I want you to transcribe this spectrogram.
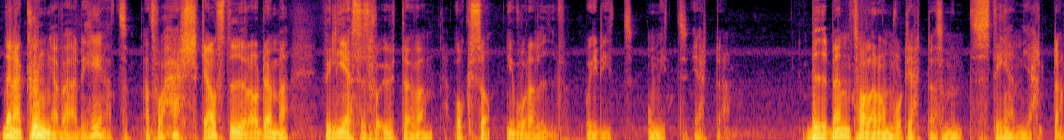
Denna kungavärdighet, att få härska och styra och döma, vill Jesus få utöva också i våra liv och i ditt och mitt hjärta. Bibeln talar om vårt hjärta som ett stenhjärta.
